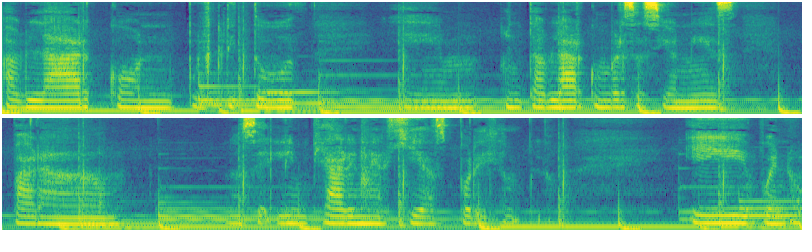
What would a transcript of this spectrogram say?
hablar con pulcritud, eh, entablar conversaciones para, no sé, limpiar energías, por ejemplo. Y bueno,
